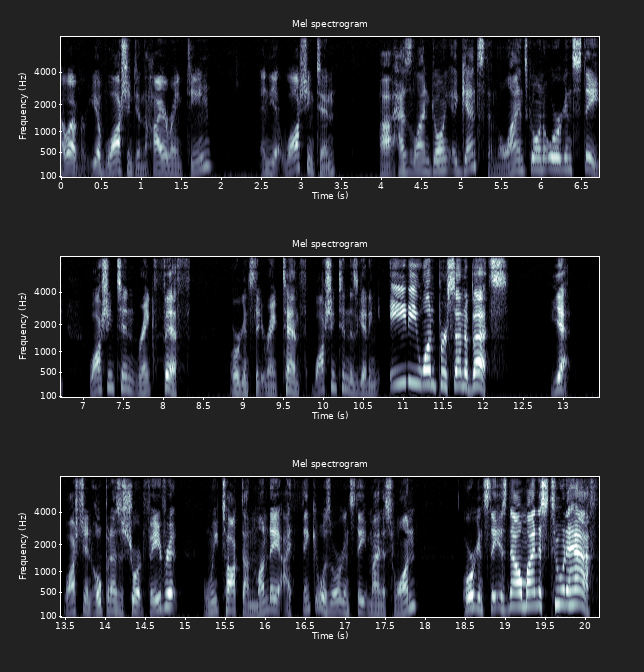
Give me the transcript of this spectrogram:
However, you have Washington, the higher ranked team, and yet Washington uh, has the line going against them. The line's going to Oregon State. Washington ranked fifth, Oregon State ranked 10th. Washington is getting 81% of bets. Yet, Washington open as a short favorite. When we talked on Monday, I think it was Oregon State minus one. Oregon State is now minus two and a half.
